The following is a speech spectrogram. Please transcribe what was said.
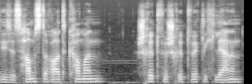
dieses Hamsterrad kann man Schritt für Schritt wirklich lernen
